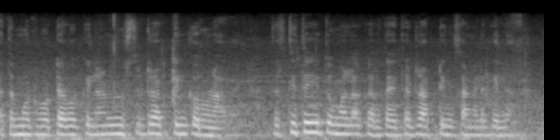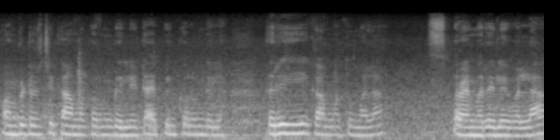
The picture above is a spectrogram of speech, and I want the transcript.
आता मोठमोठ्या वकिलांना नुसतं ड्राफ्टिंग करून हवं आहे तर तिथेही तुम्हाला करता येतं ड्राफ्टिंग चांगलं केलं. कॉम्प्युटरची कामं करून दिली टायपिंग करून दिलं तरीही ही कामं तुम्हाला प्रायमरी लेवलला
